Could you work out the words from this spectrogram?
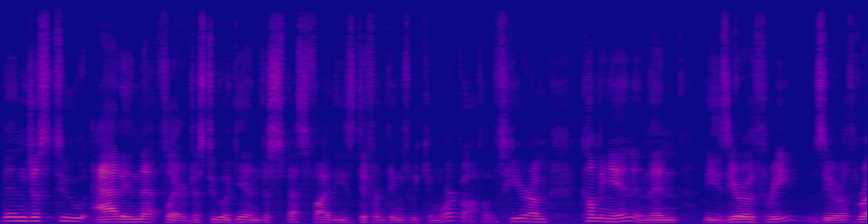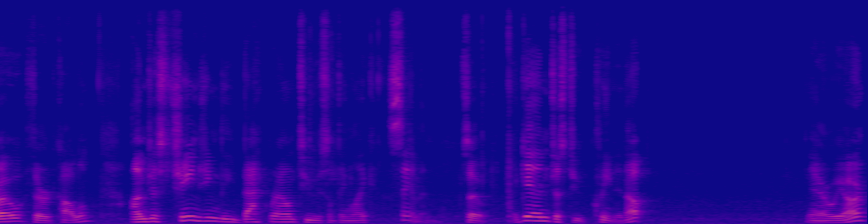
Then just to add in that flair, just to, again, just specify these different things we can work off of. Here I'm coming in and then the 0, 3, 0th row, third column. I'm just changing the background to something like salmon. So again, just to clean it up, there we are.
